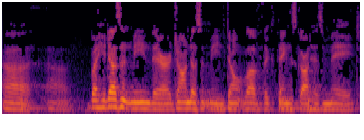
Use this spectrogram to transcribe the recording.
Uh, uh, but he doesn't mean there, John doesn't mean don't love the things God has made.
